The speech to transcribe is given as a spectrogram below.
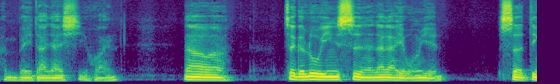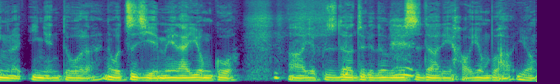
很被大家喜欢。那这个录音室呢，大概我们也设定了一年多了。那我自己也没来用过啊，也不知道这个录音室到底好用不好用。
